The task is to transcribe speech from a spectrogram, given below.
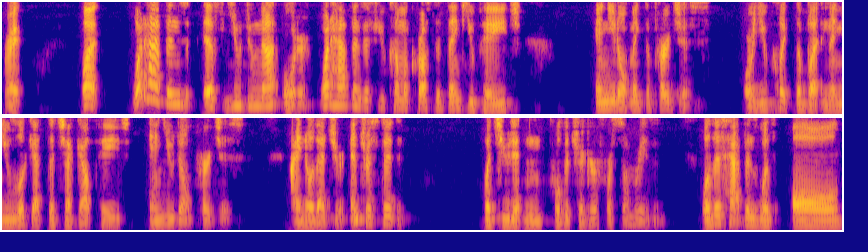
right? But what happens if you do not order? What happens if you come across the thank you page and you don't make the purchase? Or you click the button and you look at the checkout page and you don't purchase? I know that you're interested, but you didn't pull the trigger for some reason. Well, this happens with all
